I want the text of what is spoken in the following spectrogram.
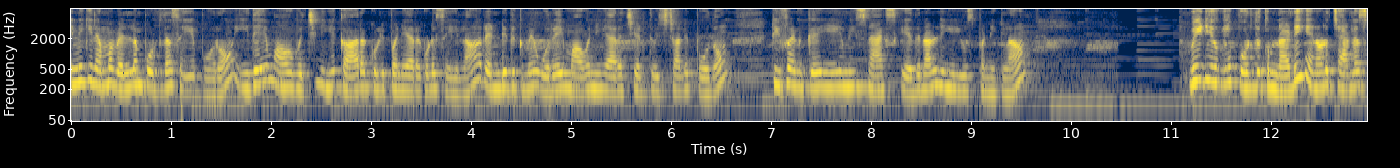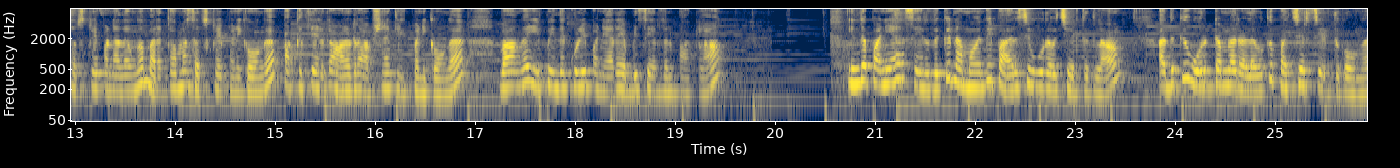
இன்றைக்கி நம்ம வெள்ளம் போட்டு தான் செய்ய போகிறோம் இதே மாவு வச்சு நீங்கள் கார குழி பணியாரம் கூட செய்யலாம். ரெண்டு இதுக்குமே ஒரே மாவு நீங்கள் அரைச்சி எடுத்து வச்சிட்டாலே போதும். டிஃபனுக்கு ஈவினிங் ஸ்நாக்ஸ்க்கு எதுனாலும் நீங்கள் யூஸ் பண்ணிக்கலாம். வீடியோக்குள்ளே போகிறதுக்கு முன்னாடி என்னோட சேனலை சப்ஸ்கிரைப் பண்ணாதவங்க மறக்காமல் சப்ஸ்கிரைப் பண்ணிக்கோங்க. பக்கத்தில் இருக்க ஆல்ரெடி ஆப்ஷனை கிளிக் பண்ணிக்கோங்க. வாங்க இப்போ இந்த குழி பணியாரம் எப்படி செய்கிறதுன்னு பார்க்கலாம். இந்த பணியாரம் செய்கிறதுக்கு நம்ம வந்து இப்போ அரிசி ஊற வச்சு எடுத்துக்கலாம். அதுக்கு ஒரு டம்ளர் அளவுக்கு பச்சரிசி எடுத்துக்கோங்க.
